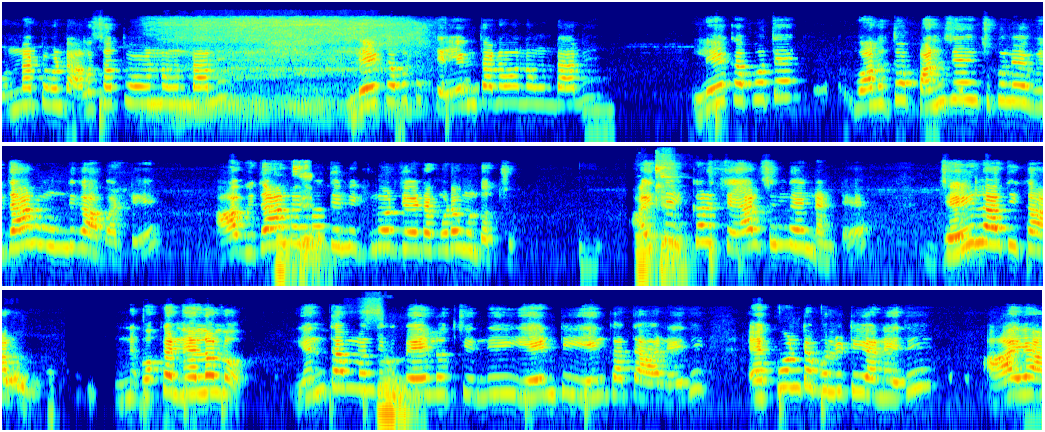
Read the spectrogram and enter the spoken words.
ఉన్నటువంటి అలసత్వం ఉండాలి లేకపోతే తెలియనితనం ఉండాలి లేకపోతే వాళ్ళతో పని చేయించుకునే విధానం ఉంది కాబట్టి ఆ విధానంలో దీన్ని ఇగ్నోర్ చేయడం కూడా ఉండొచ్చు అయితే. ఇక్కడ చేయాల్సింది ఏంటంటే జైలు అధికారులు ఒక నెలలో ఎంత మందికి. బెయిల్ వచ్చింది ఏంటి ఏం కథ అనేది అకౌంటబిలిటీ అనేది ఆయా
